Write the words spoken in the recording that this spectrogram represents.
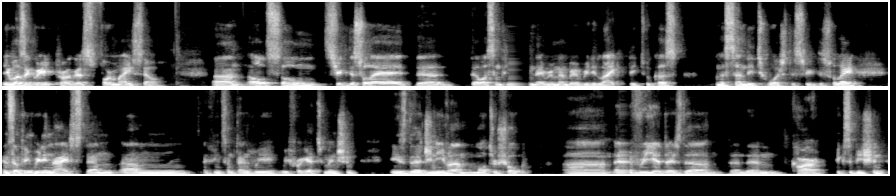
it was a great progress for myself. Um, also, Cirque du Soleil, the that was something that I remember really liked. They took us on a Sunday to watch the Cirque du Soleil, and something really nice. Then um, I think sometimes we we forget to mention is the Geneva Motor Show. Uh, every year there's the, the, the car exhibition,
